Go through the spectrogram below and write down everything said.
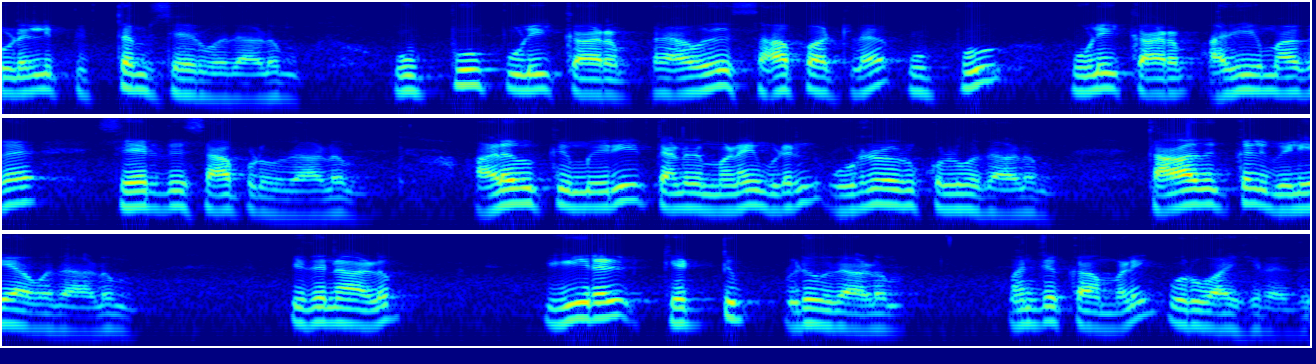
உடலில் பித்தம் சேர்வதாலும் உப்பு புளி காரம் அதாவது சாப்பாட்டில் உப்பு புளி காரம் அதிகமாக சேர்த்து சாப்பிடுவதாலும் அளவுக்கு மீறி தனது மனைவியுடன் உடலுறவு கொள்வதாலும் தாதுக்கள் வெளியாவதாலும் இதனாலும் ஈரல் கெட்டு விடுவதாலும் மஞ்சக்காமலை உருவாகிறது.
